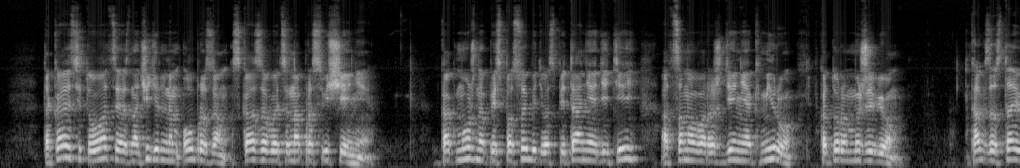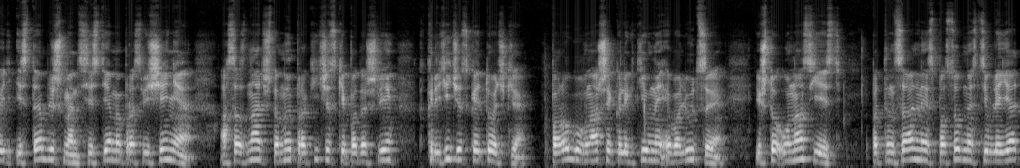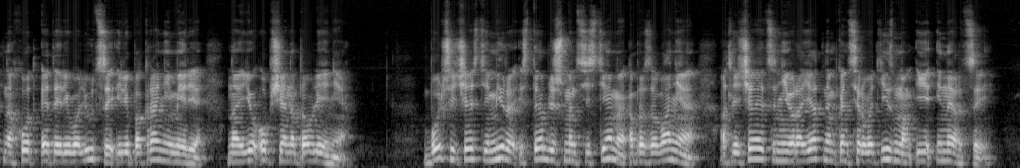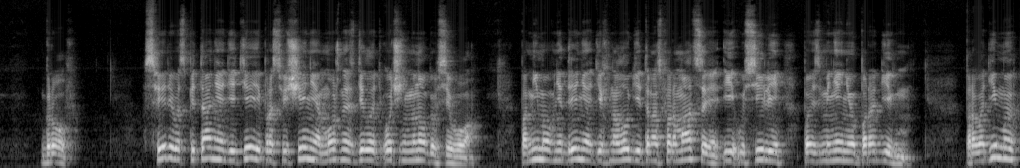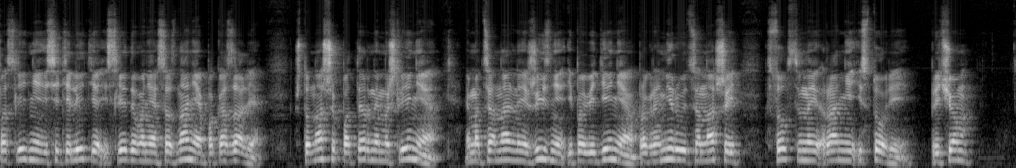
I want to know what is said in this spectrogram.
Такая ситуация значительным образом сказывается на просвещении. Как можно приспособить воспитание детей от самого рождения к миру, в котором мы живем? Как заставить истеблишмент системы просвещения осознать, что мы практически подошли к критической точке, к порогу в нашей коллективной эволюции – и что у нас есть потенциальные способности влиять на ход этой революции или, по крайней мере, на ее общее направление. Большей части мира истеблишмент системы образования отличается невероятным консерватизмом и инерцией. Гров. В сфере воспитания детей и просвещения можно сделать очень много всего. Помимо внедрения технологий трансформации и усилий по изменению парадигм, Проводимые в последние десятилетия исследования сознания показали, что наши паттерны мышления, эмоциональной жизни и поведения программируются нашей собственной ранней историей, причем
